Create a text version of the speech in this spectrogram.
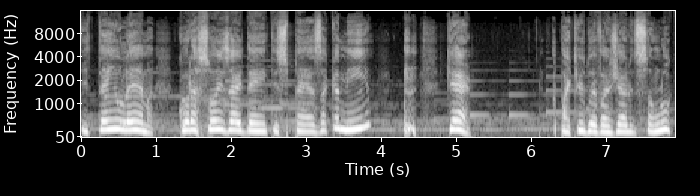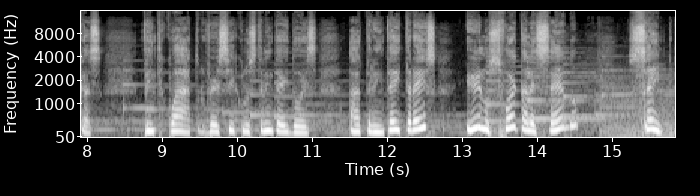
e tem o lema Corações ardentes, pés a caminho, quer, a partir do Evangelho de São Lucas 24, versículos 32 a 33, ir nos fortalecendo sempre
